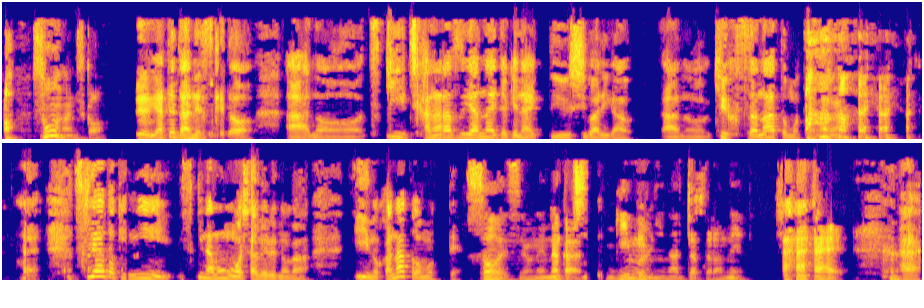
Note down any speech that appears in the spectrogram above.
あ、そうなんですか？うん、やってたんですけど、あの、月一必ずやんないといけないっていう縛りが、あの、窮屈だなと思って、はいはいはい。好きな時に好きなもんを喋るのがいいのかなと思って。そうですよね。なんか、義務になっちゃったらね。はい。はい。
